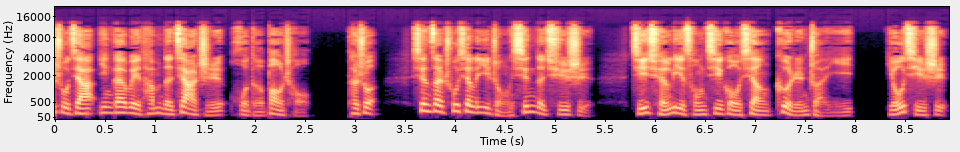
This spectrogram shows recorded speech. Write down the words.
术家应该为他们的价值获得报酬。”他说：“现在出现了一种新的趋势，即权力从机构向个人转移，尤其是。”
